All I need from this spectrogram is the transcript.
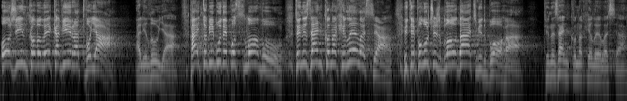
О, жінко, велика віра твоя! Алілуя! Хай тобі буде по слову. Ти низенько нахилилася, і ти получиш благодать від Бога. Ти низенько нахилилася,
